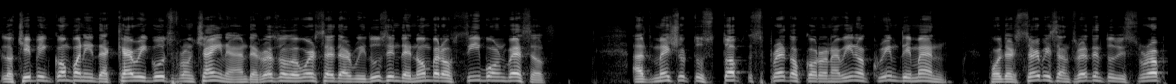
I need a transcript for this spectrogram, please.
los shipping companies that carry goods from China and the rest of the world said they're reducing the number of seaborne vessels as measure to stop the spread of coronavirus cream demand for their service and threaten to disrupt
